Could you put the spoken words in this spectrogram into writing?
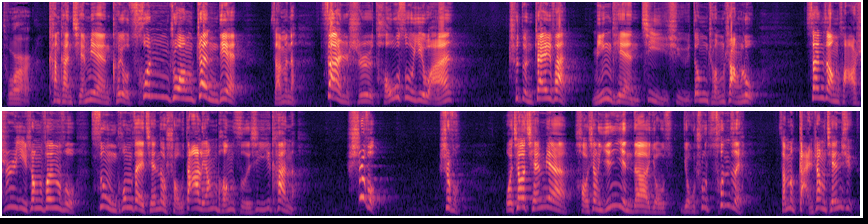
徒儿看看前面可有村庄镇店，咱们呢暂时投宿一晚，吃顿斋饭，明天继续登城上路。三藏法师一声吩咐，孙悟空在前头手搭凉棚，仔细一看呢。师傅，师傅，我瞧前面好像隐隐的有有处村子呀，咱们赶上前去。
